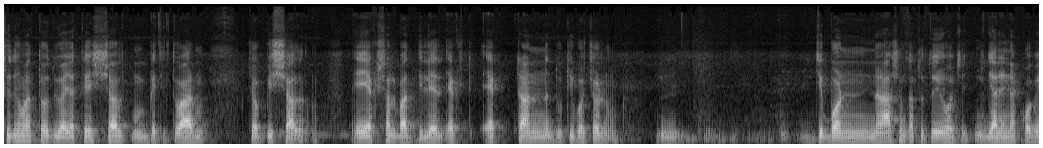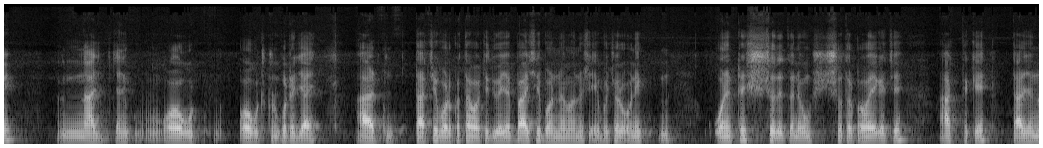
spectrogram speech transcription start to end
শুধুমাত্র দু হাজার তেইশ সাল ব্যতীত আর চব্বিশ সাল। এই এক সাল বাদ দিলে এক এক টানা দুটি বছর যে বন্যার আশঙ্কা তো তৈরি হচ্ছে, জানি না কবে না জানি অঘট- অঘটন ঘটে যায়। আর তার চেয়ে বড় কথা হচ্ছে দু হাজার বাইশের বন্যা মানুষ এবছর অনেক অনেকটাই সচেতন এবং সতর্ক হয়ে গেছে। আগ থেকে তার জন্য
